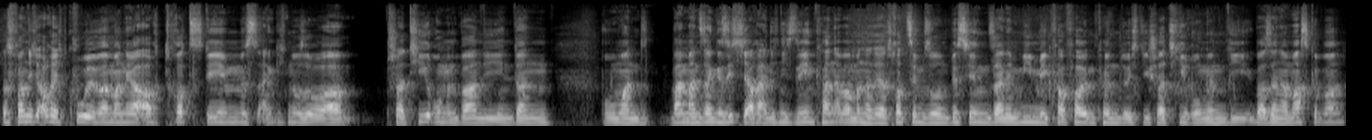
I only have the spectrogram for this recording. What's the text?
Das fand ich auch echt cool, weil man ja auch trotzdem es eigentlich nur so Schattierungen waren, die ihn dann, wo man, weil man sein Gesicht ja auch eigentlich nicht sehen kann, aber man hat ja trotzdem so ein bisschen seine Mimik verfolgen können durch die Schattierungen, die über seiner Maske waren.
